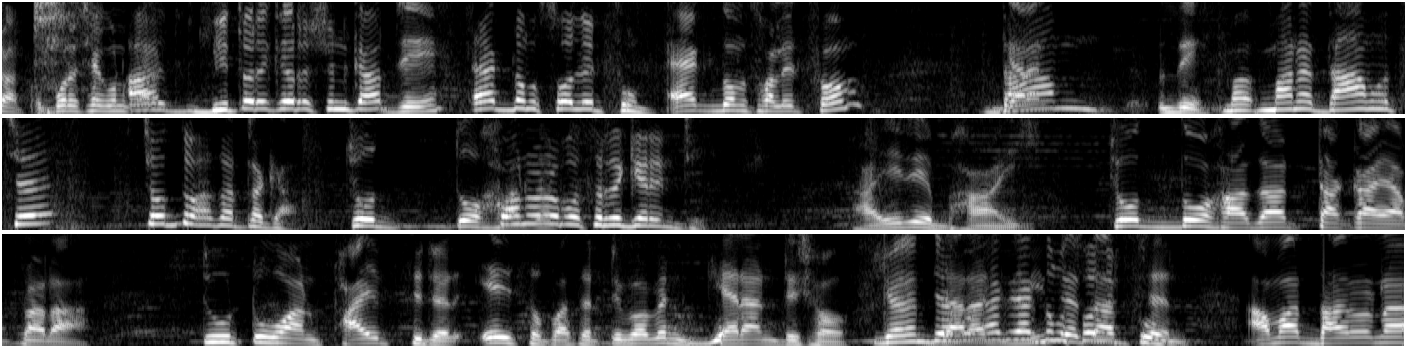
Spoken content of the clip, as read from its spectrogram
কাঠ। উপরে সেগুন আর কাঠ। ভিতরে কেরোসিন কাঠ। জি। একদম সলিড ফুম একদম সলিড ফোম দাম জি। মানে দাম হচ্ছে চোদ্দ হাজার টাকা। চোদ্দ পনেরো বছরের গ্যারেন্টি ভাই রে ভাই চোদ্দ হাজার টাকায় আপনারা টু টু ওয়ান ফাইভ সিটের এই সোফা সেটটি পাবেন গ্যারান্টি সহ। যারা একদম solid চাচ্ছেন আমার ধারণা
